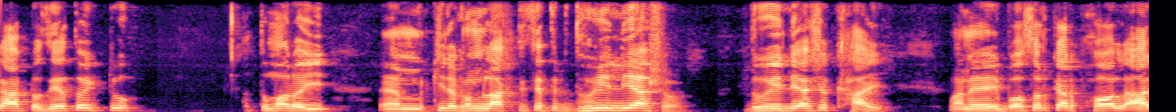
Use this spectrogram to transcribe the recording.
কাটো। যেহেতু একটু তোমার ওই কীরকম লাগতেছে তুই ধুই নিয়ে আসো। ধুই নিয়ে আসো, খাই। মানে এই বছরকার ফল আর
